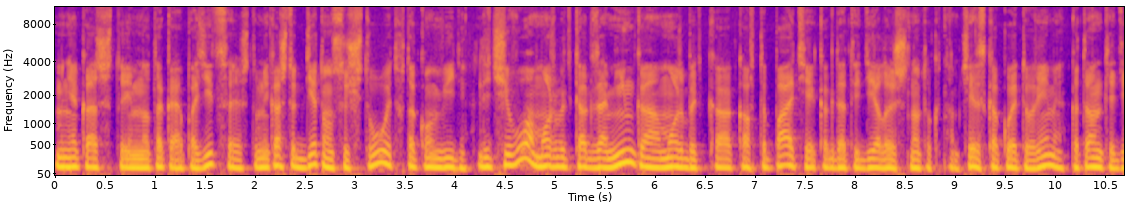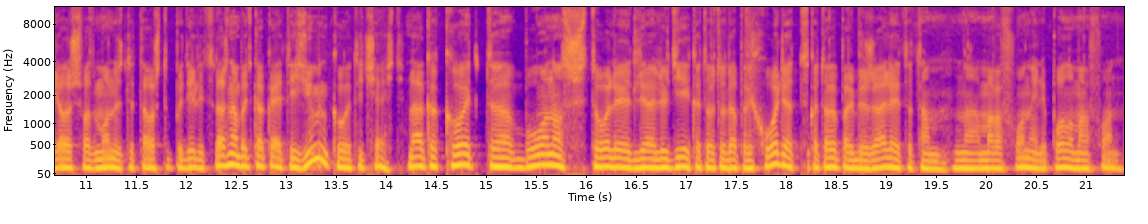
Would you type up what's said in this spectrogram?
Мне кажется, что именно такая позиция, что мне кажется, что где-то он существует в таком виде. Для чего? Может быть, как заминка, может быть, как автопатия, когда ты делаешь, ну, только там через какое-то время, которым ты делаешь возможность для того, чтобы поделиться. Должна быть какая-то изюминка в этой части, да, какой-то бонус, что ли, для людей, которые туда приходят, которые пробежали это там на марафон или полумарафон.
